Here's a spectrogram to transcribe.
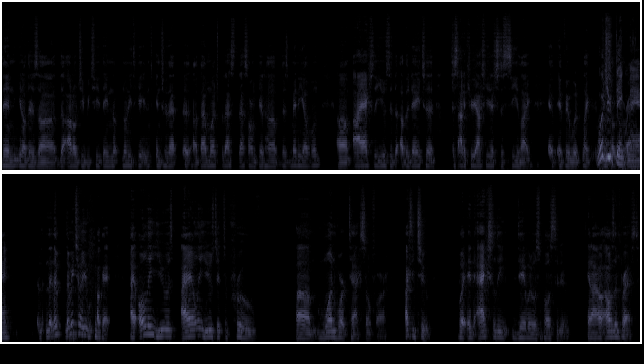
then you know there's uh the auto GPT thing. No, no need to get in, into that uh, uh, that much, but that's that's on GitHub. There's many of them. Um, I actually used it the other day to just out of curiosity just to see like if, if it would like. What'd you think, right. man? Let, let- let me tell you. Okay, I only use I only used it to prove um one work task so far. Actually two, but it actually did what it was supposed to do, and I, I was impressed.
